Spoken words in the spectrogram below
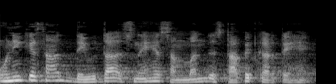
उन्हीं के साथ देवता स्नेह संबंध स्थापित करते हैं।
